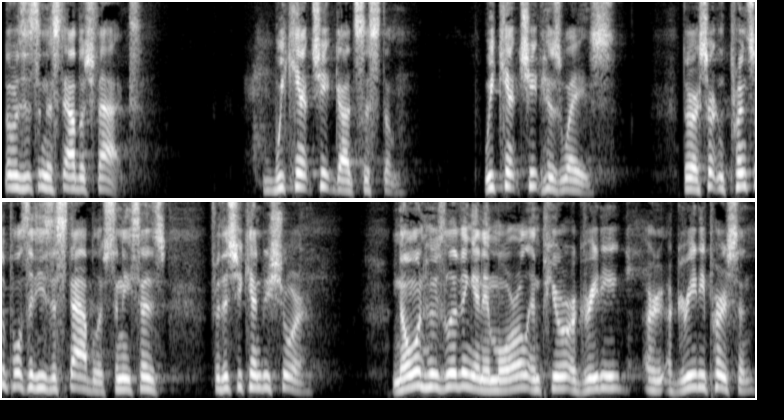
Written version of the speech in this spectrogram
In other words, it's an established fact. We can't cheat God's system, we can't cheat his ways. There are certain principles that he's established, and he says, For this you can be sure. No one who's living an immoral, impure, or greedy, or a greedy person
